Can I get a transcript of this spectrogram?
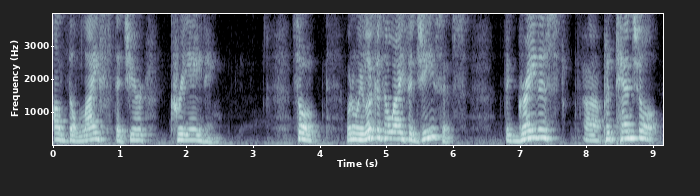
of the life that you're creating. So when we look at the life of Jesus, the greatest uh, potential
